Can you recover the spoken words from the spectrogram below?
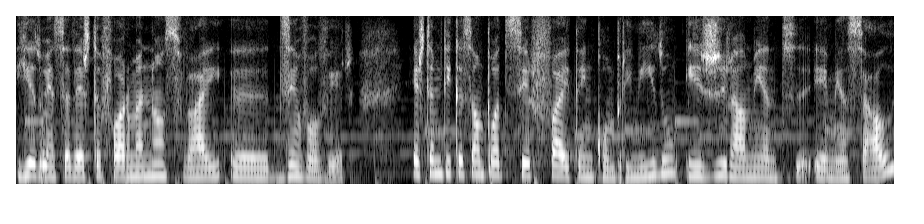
E a doença desta forma não se vai uh, desenvolver. Esta medicação pode ser feita em comprimido e geralmente é mensal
